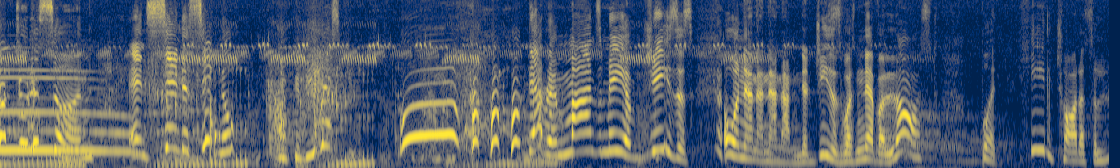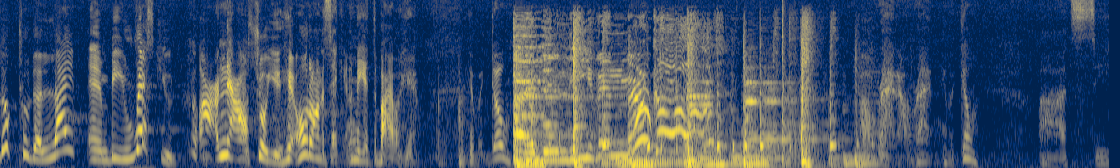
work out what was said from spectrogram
up to the sun and send a signal, you can be rescued. Ooh, that reminds me of Jesus. Oh, no, no, no, no. Jesus was never lost, but he taught us to look to the light and be rescued. Ah, now I'll show you here. Hold on a second. Let me get the Bible here. Here we go. I believe in miracles. All right, all right. Here we go. Uh, let's see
